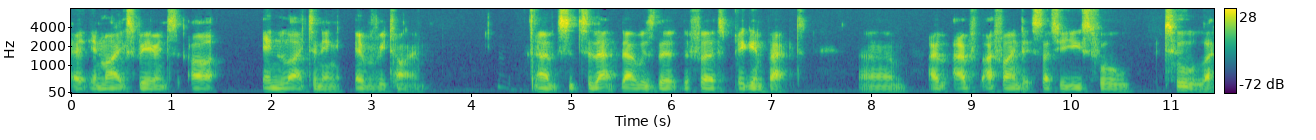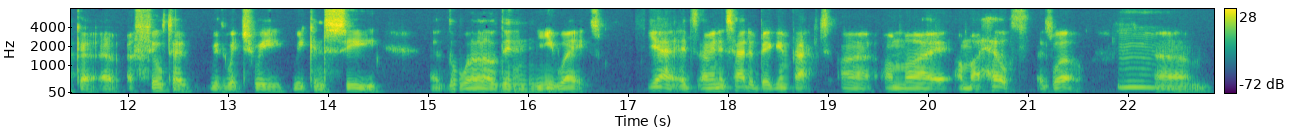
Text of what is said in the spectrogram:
in my experience, are enlightening every time. Um, so, so, that that was the the first big impact. Um, I, I've, I, find it such a useful tool, like a, a, a filter with which we we can see uh, the world in new ways yeah, it's. I mean, it's had a big impact uh, on my on my health as well. Mm. Um,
